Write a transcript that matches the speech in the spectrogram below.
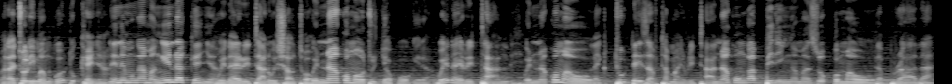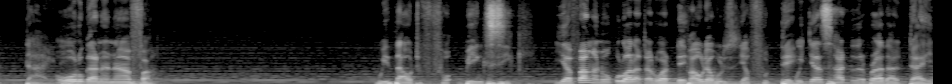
But I told him I'm going to Kenya. ne mugamba ŋŋenda kenya When I return, we shall talk. bwe nnaakomawo tujja kwogera When I returned, bwe nakomawo like two days after my return, nnaku nga bbiri nga maze okukomawo the brother died owooluganda n'afa without for being sick. yafa nga n'okulwala talwadde twawulira bulizi yafudde we just heard that the brother died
